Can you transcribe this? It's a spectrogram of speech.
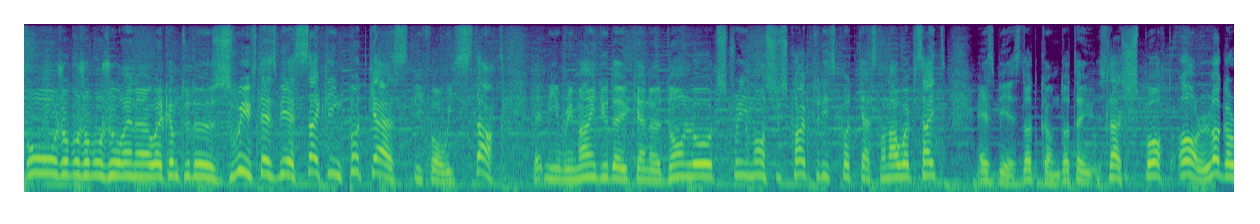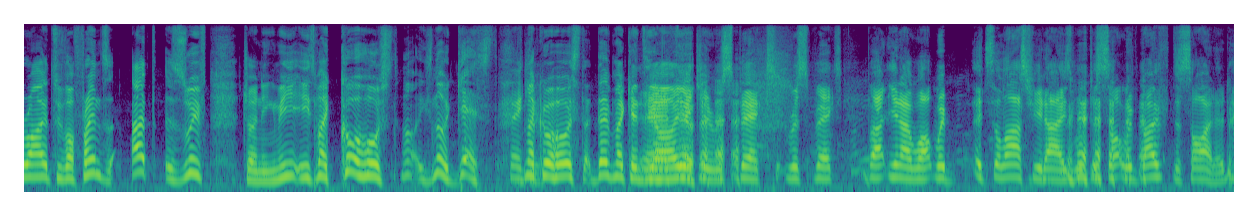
Bonjour, bonjour, bonjour, and uh, welcome to the Zwift SBS Cycling Podcast. Before we start, let me remind you that you can uh, download, stream, or subscribe to this podcast on our website, sbs.com.au slash sport, or log a ride with our friends at Zwift. Joining me is my co-host, no, he's not a guest, Thank he's my you. co-host, Dave McKenzie. Yeah, How thank you? you. Respect, respect. But you know what? We've, it's the last few days. We've decided. We've both decided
